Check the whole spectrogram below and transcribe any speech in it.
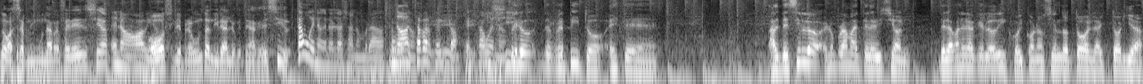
no va a hacer ninguna referencia. Eh, no, obvio. O si le preguntan, dirá lo que tenga que decir. Está bueno que no lo haya nombrado. Está no, bueno. está perfecto. Está Y bueno. sí. Pero repito, este, al decirlo en un programa de televisión de la manera que lo dijo y conociendo toda la historia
